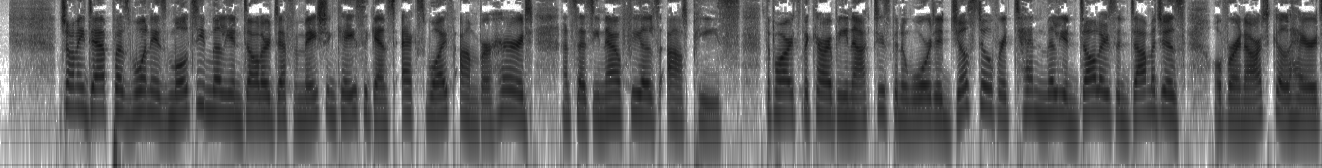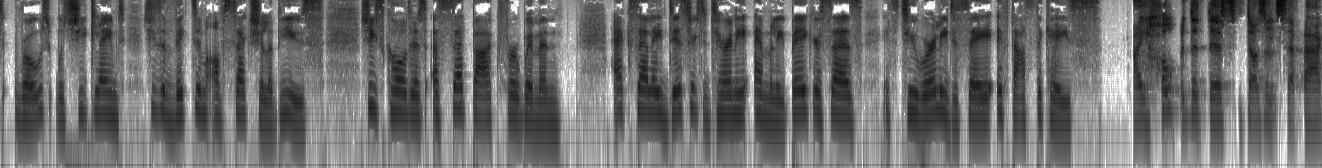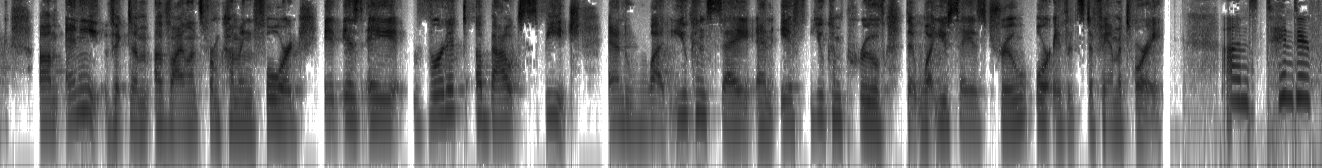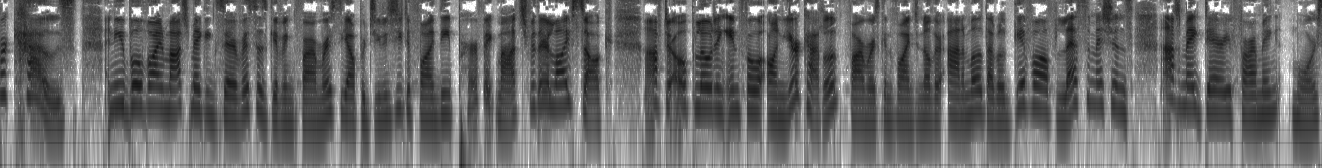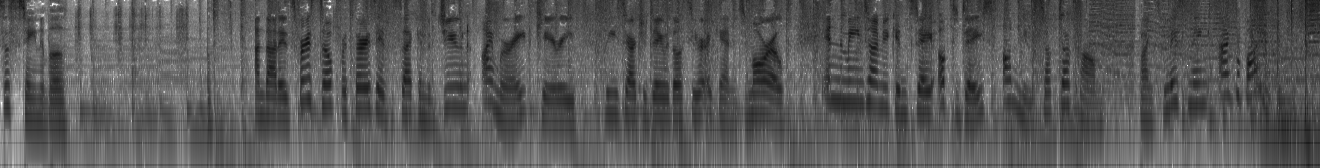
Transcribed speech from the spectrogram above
Johnny Depp has won his multi million dollar defamation case against ex wife Amber Heard and says he now feels at peace. The Pirates of the Caribbean actor has been awarded just over $10 million in damages over an article Heard wrote, which she claimed she's a victim of sexual abuse. She's called it a setback for women. Ex LA District Attorney Emily Baker says it's too early to say if that's the case. I hope that this doesn't set back um, any victim of violence from coming forward. It is a verdict about speech and what you can say, and if you can prove that what you say is true or if it's defamatory. And Tinder for cows. A new bovine matchmaking service is giving farmers the opportunity to find the perfect match for their livestock. After uploading info on your cattle, farmers can find another animal that will give off less emissions and make dairy farming more sustainable. And that is first up for Thursday, the 2nd of June. I'm Mairead Cleary. Please start your day with us here again tomorrow. In the meantime, you can stay up to date on newstalk.com. Thanks for listening and goodbye.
